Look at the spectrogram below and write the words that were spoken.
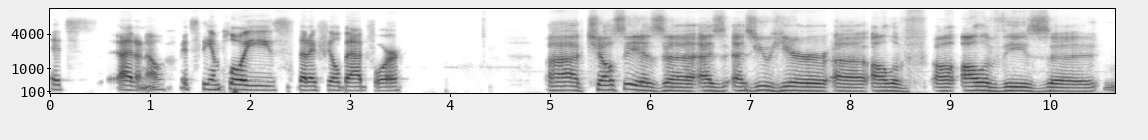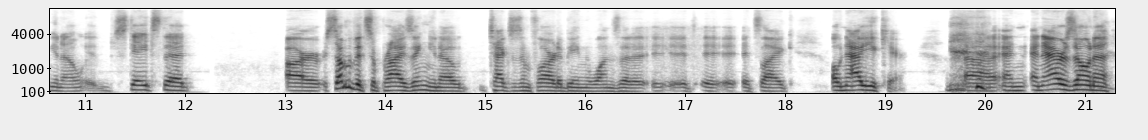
it's, I don't know, it's the employees that I feel bad for. Uh, Chelsea, as uh, as as you hear uh, all of all, all of these, uh, you know, states that are some of it surprising. You know, Texas and Florida being the ones that it, it, it it's like, oh, now you care. Uh, and and Arizona.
